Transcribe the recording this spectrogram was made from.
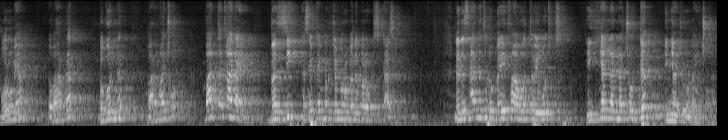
በኦሮሚያ፣ በባህር ዳር፣ በጎንደር፣ በአርማጮ በአጠቃላይ በዚህ ከ September ጀምሮ በነበረው እንቅስቃሴ ለነፃነት ብለው በይፋ ወጥተው የሞቱት የእያንዳንዳቸው ደም እኛ ጆሮ ላይ ይጮኻል።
